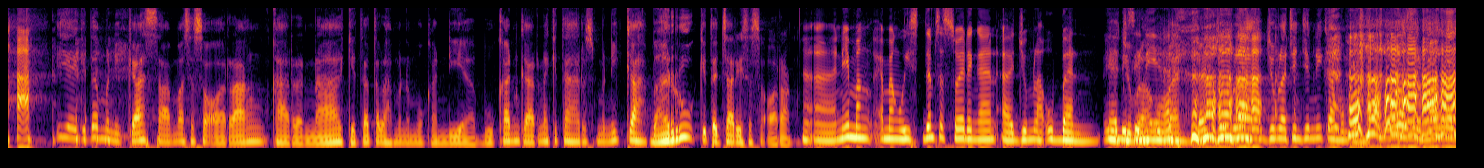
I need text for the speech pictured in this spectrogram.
iya kita menikah sama seseorang karena kita telah menemukan dia, bukan karena kita harus menikah baru kita cari seseorang. Nah, ini emang emang wisdom sesuai dengan eh, jumlah uban ya Iya, di jumlah sini ya. uban dan jumlah jumlah cincin nikah mungkin. Oh.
